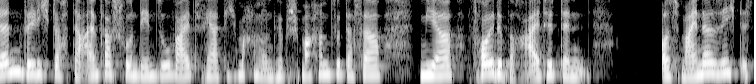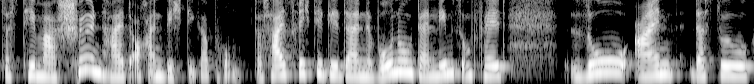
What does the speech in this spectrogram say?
dann will ich doch da einfach schon den so weit fertig machen und hübsch machen, so dass er mir Freude bereitet, denn aus meiner Sicht ist das Thema Schönheit auch ein wichtiger Punkt. Das heißt, richte dir deine Wohnung, dein Lebensumfeld so ein, dass du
